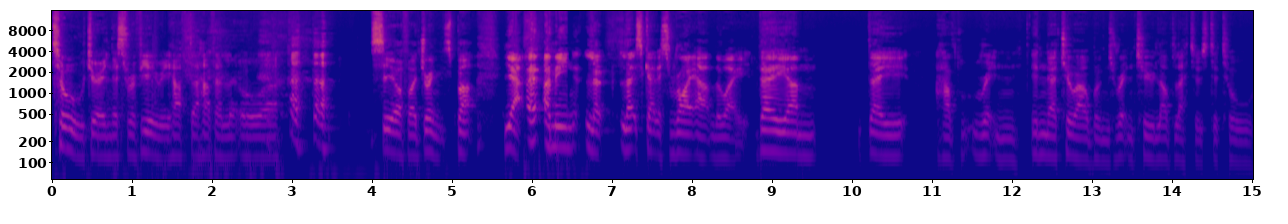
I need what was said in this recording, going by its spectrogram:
Tool during this review, we have to have a little. Uh, see off our drinks. But yeah, I, I mean, look, let's get this right out of the way. They um they have written in their two albums written two love letters to Tool,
